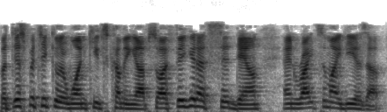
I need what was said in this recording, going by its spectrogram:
but this particular one keeps coming up, so I figured I'd sit down and write some ideas up.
